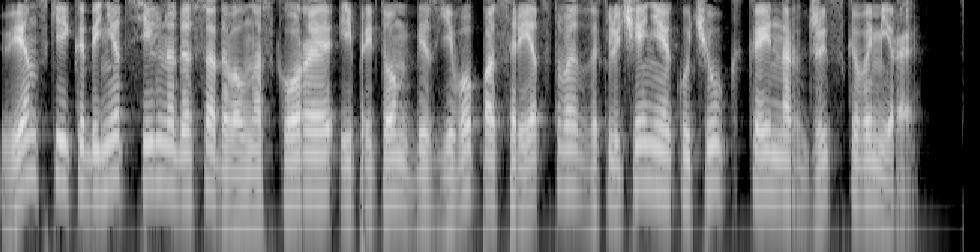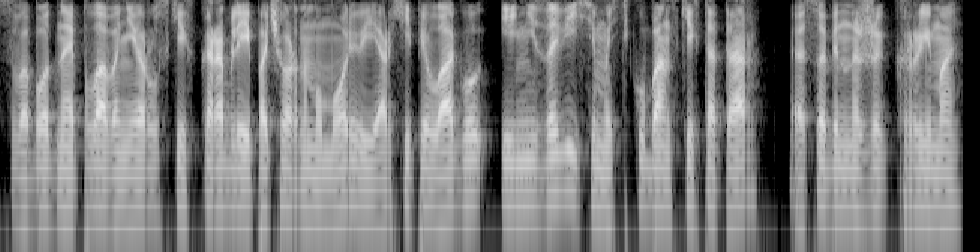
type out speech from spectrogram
Венский кабинет сильно досадовал на скорое и притом без его посредства заключение Кучук-Кайнарджистского мира свободное плавание русских кораблей по Черному морю и архипелагу и независимость кубанских татар, особенно же Крыма,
